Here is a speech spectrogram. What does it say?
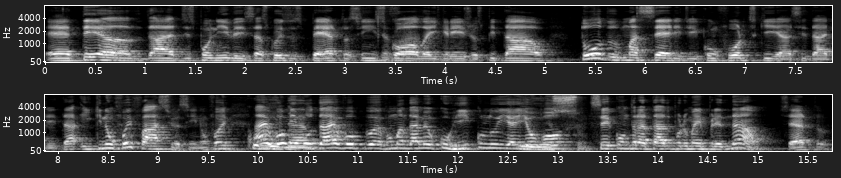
É, ter ah, ah, disponíveis as coisas perto, assim, escola, igreja, hospital, toda uma série de confortos que a cidade tá e que não foi fácil assim, não foi. Ah, eu vou me Comida. mudar, eu vou, eu vou mandar meu currículo e aí eu vou Isso. ser contratado por uma empresa. Não, certo?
